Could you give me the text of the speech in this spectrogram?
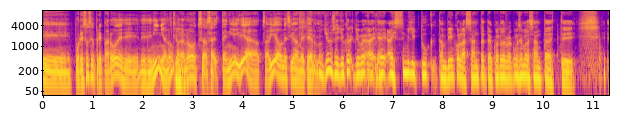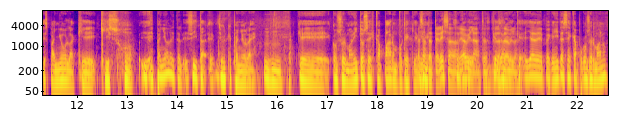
eh, por eso se preparó desde, desde niña, ¿no? Para no, o sea, tenía idea, sabía dónde se iba a meter, ¿no? Yo no sé, yo creo, yo, hay, hay, similitud también con la santa, ¿te acuerdas? ¿Cómo se llama la santa este, española que quiso, española, italiana, sí, eh, yo creo que española, eh, que con su hermanito se escaparon porque quería... Santa Teresa de Ávila. ella de pequeñita se escapó con su hermano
